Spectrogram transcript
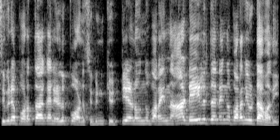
സിബിനെ പുറത്താക്കാൻ എളുപ്പമാണ്. സിബിൻ ക്വിറ്റ് ചെയ്യണമെന്ന് പറയുന്ന ആ ഡേയിൽ തന്നെ അങ്ങ് പറഞ്ഞു വിട്ടാൽ മതി.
